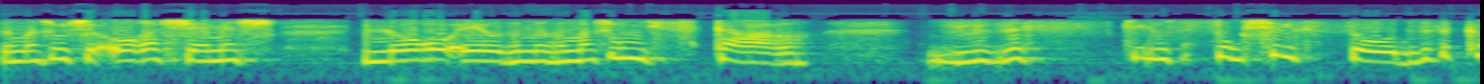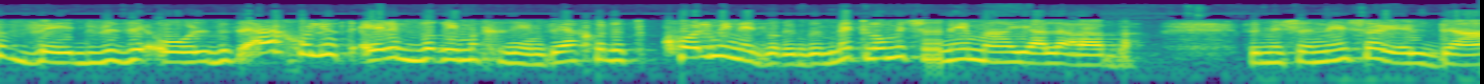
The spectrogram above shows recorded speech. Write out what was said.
זה משהו שאור השמש לא רואה, זה משהו נסתר, וזה כאילו סוג של סוד, וזה כבד, וזה עול, וזה היה יכול להיות אלף דברים אחרים, זה היה יכול להיות כל מיני דברים, באמת לא משנה מה היה לאבא. זה משנה שהילדה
